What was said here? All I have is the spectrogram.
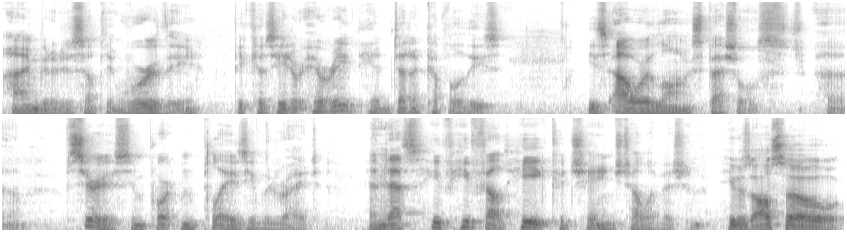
I'm going to do something worthy because he'd already had done a couple of these these hour-long specials, uh, serious, important plays he would write, and that's he, he felt he could change television. He was also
